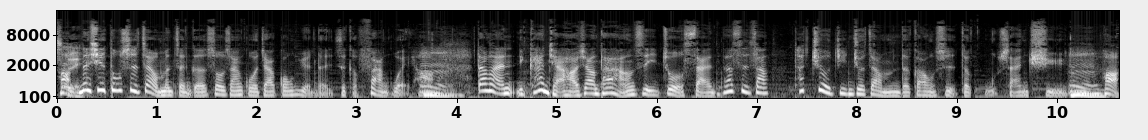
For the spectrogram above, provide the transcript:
好，那些都是在我们整个寿山国家公园的这个范围哈。当然，你看起来好像它好像是一座山，那事实上。它就近就在我们的高雄市的鼓山区，嗯，哈，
